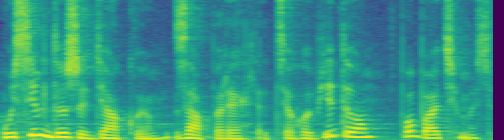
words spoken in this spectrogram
Усім дуже дякую за перегляд цього відео. Побачимось!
